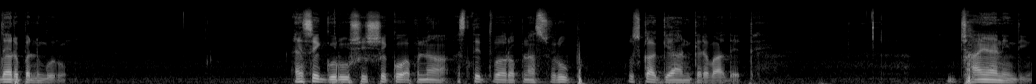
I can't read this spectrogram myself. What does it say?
दर्पण गुरु। ऐसे गुरु शिष्य को अपना अस्तित्व और अपना स्वरूप उसका ज्ञान करवा देते हैं। छाया निधि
